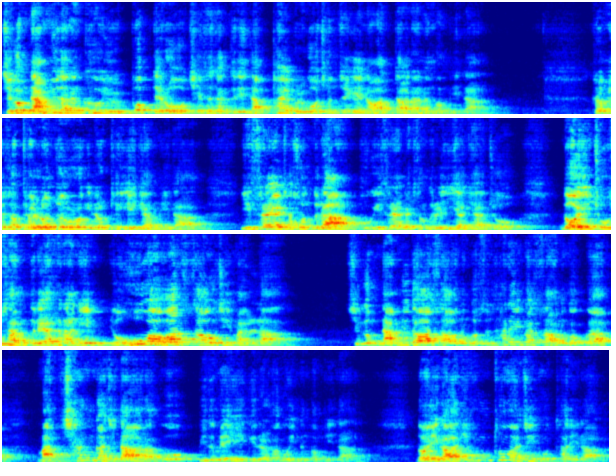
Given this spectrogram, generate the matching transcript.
지금 남유다는 그 율법대로 제사장들이 나팔 불고 전쟁에 나왔다라는 겁니다. 그러면서 결론적으로 이렇게 얘기합니다. 이스라엘 자손들아 북이스라엘 백성들을 이야기하죠. 너희 조상들의 하나님 여호와와 싸우지 말라. 지금 남유다와 싸우는 것은 하나님과 싸우는 것과 마찬가지다라고 믿음의 얘기를 하고 있는 겁니다. 너희가 형통하지 못하리라.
